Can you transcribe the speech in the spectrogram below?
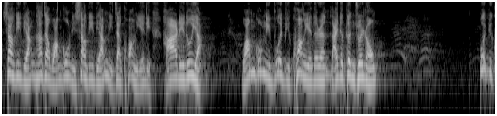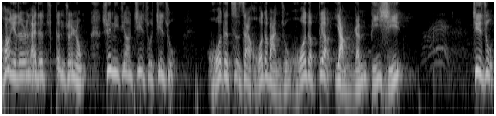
上帝量他在王宫里，上帝量你在旷野里，哈利路亚！王宫里不会比旷野的人来的更尊荣，不会比旷野的人来的更尊荣，所以你一定要记住，记住，活得自在，活得满足，活得不要仰人鼻息。记住，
